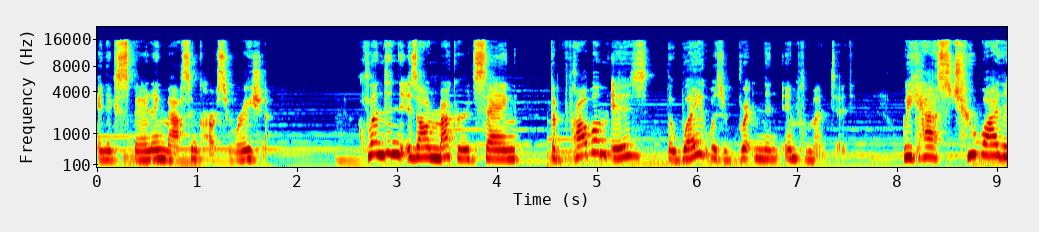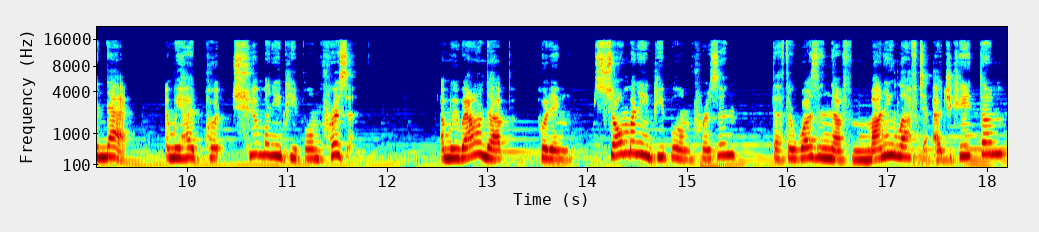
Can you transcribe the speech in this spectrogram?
in expanding mass incarceration. Clinton is on record saying, The problem is the way it was written and implemented. We cast too wide a net and we had put too many people in prison. And we wound up putting so many people in prison that there wasn't enough money left to educate them,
